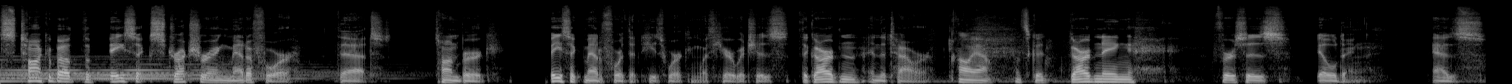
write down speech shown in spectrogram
Let's talk about the basic structuring metaphor that Tomberg, basic metaphor that he's working with here, which is the garden and the tower. Oh, yeah, that's good. Gardening versus building as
